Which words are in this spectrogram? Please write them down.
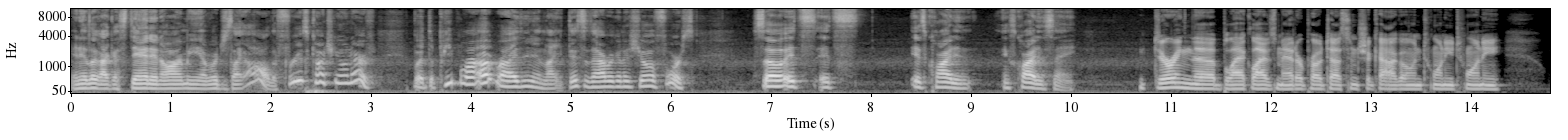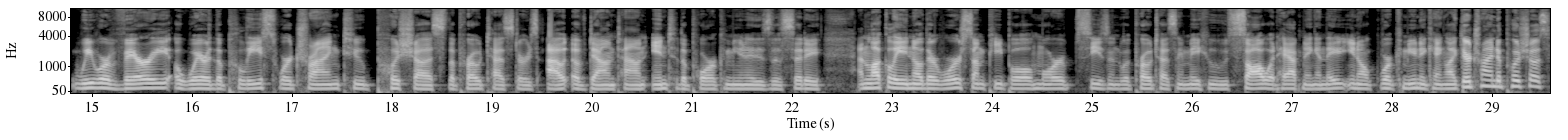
And they look like a standing army. And we're just like oh the freest country on earth. But the people are uprising and like this is how we're going to show a force. So it's it's it's quite it's quite insane during the Black Lives Matter protests in Chicago in 2020, we were very aware the police were trying to push us, the protesters, out of downtown into the poor communities of the city. And luckily, you know, there were some people more seasoned with protesting me who saw what happening and they, you know, were communicating like they're trying to push us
